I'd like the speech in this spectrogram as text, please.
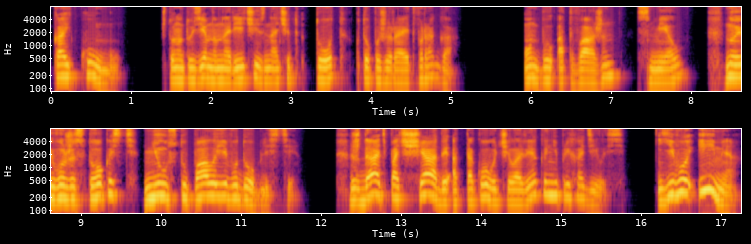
Кайкуму, что на туземном наречии значит «тот, кто пожирает врага». Он был отважен, смел, но его жестокость не уступала его доблести. Ждать пощады от такого человека не приходилось. Его имя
